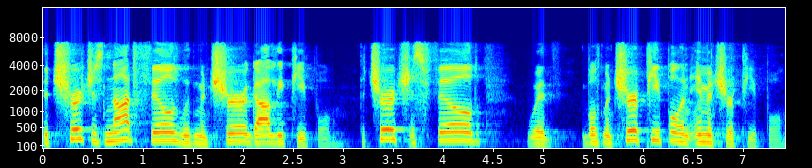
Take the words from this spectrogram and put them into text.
The church is not filled with mature godly people. The church is filled with both mature people and immature people.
